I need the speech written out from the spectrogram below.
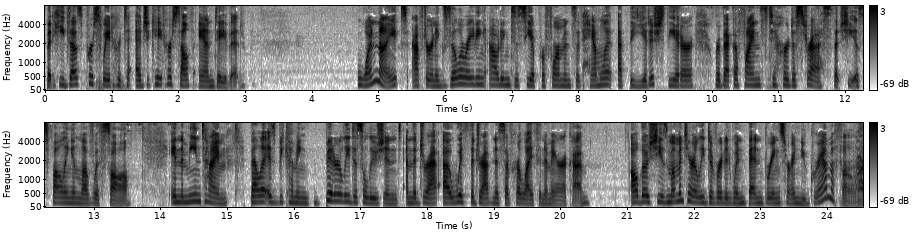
but he does persuade her to educate herself and David. One night, after an exhilarating outing to see a performance of Hamlet at the Yiddish theater, Rebecca finds to her distress that she is falling in love with Saul. In the meantime, Bella is becoming bitterly disillusioned and the dra- uh, with the drabness of her life in America. Although she is momentarily diverted when Ben brings her a new gramophone.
